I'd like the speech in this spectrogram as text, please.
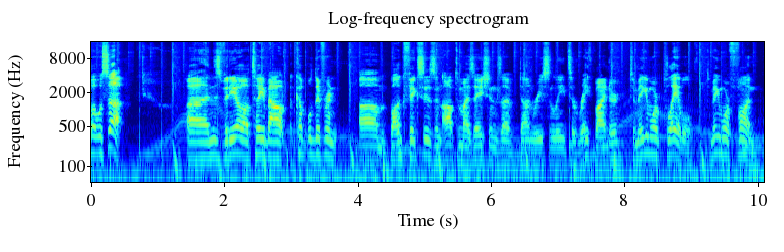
Well, what's up? Uh, in this video, I'll tell you about a couple different um, bug fixes and optimizations I've done recently to Wraithbinder to make it more playable, to make it more fun.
